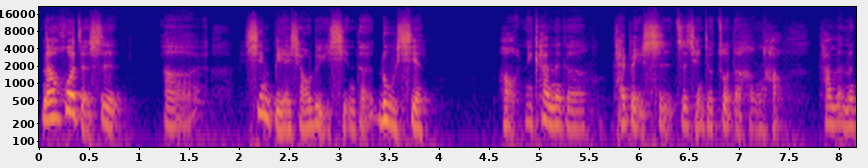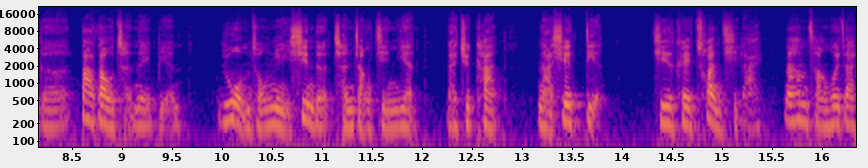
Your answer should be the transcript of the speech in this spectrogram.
那或者是呃性别小旅行的路线，好，你看那个台北市之前就做得很好，他们那个大道城那边，如果我们从女性的成长经验来去看哪些点，其实可以串起来。那他们常会在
